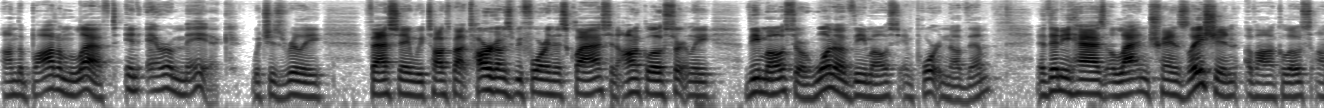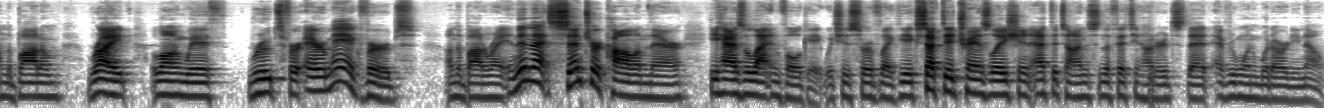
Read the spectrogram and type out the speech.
on the bottom left in Aramaic, which is really fascinating. We talked about Targums before in this class, and Onkelos certainly the most, or one of the most important of them. And then he has a Latin translation of Onkelos on the bottom right, along with roots for Aramaic verbs on the bottom right. And then that center column there, he has a Latin Vulgate, which is sort of like the accepted translation at the time, this in the 1500s, that everyone would already know.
